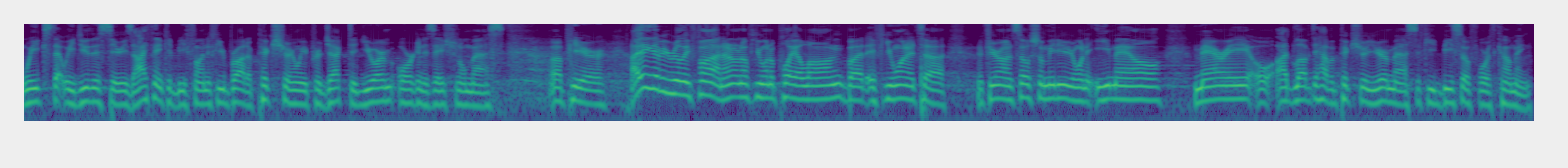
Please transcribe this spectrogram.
weeks that we do this series, I think it'd be fun if you brought a picture and we projected your organizational mess up here. I think that'd be really fun. I don't know if you want to play along, but if you wanted to, if you're on social media, you want to email Mary, oh, I'd love to have a picture of your mess if you'd be so forthcoming.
